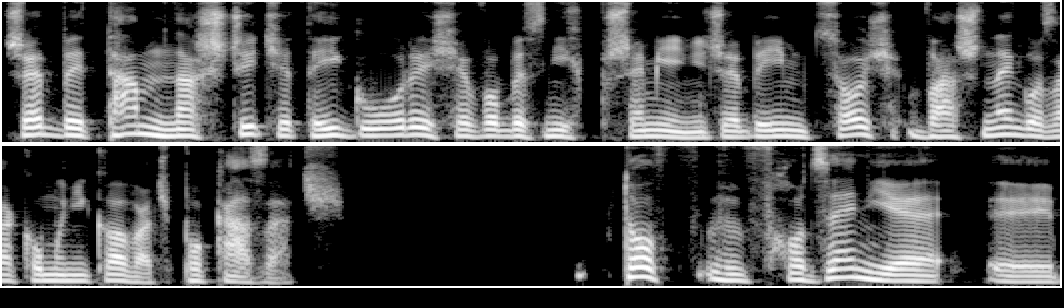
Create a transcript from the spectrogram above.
Żeby tam na szczycie tej góry się wobec nich przemienić, żeby im coś ważnego zakomunikować, pokazać. To wchodzenie y,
